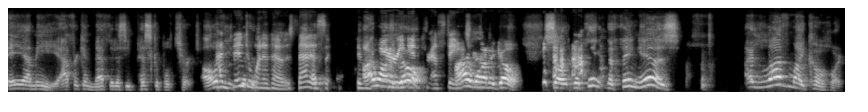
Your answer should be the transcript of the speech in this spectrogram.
AME, African Methodist Episcopal Church. All of I've been to one of those. That is I want to go. Interesting. I want to go. So the thing, the thing is, I love my cohort.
